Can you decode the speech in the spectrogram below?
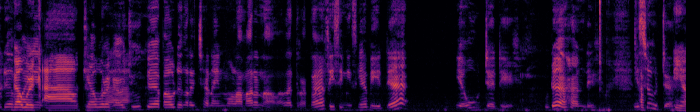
udah nggak main- work out juga. nggak work out juga. Pak udah ngerencanain mau lamaran lah lah. Ternyata visi misinya beda. Ya udah deh. Udahan deh ya sudah Iya,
